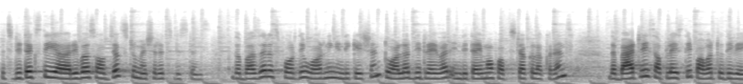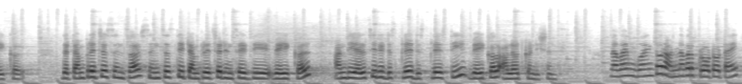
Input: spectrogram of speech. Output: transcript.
which detects the uh, reverse objects to measure its distance. The buzzer is for the warning indication to alert the driver in the time of obstacle occurrence. The battery supplies the power to the vehicle. The temperature sensor senses the temperature inside the vehicle and the LCD display displays the vehicle alert conditions. Now I am going to run our prototype.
